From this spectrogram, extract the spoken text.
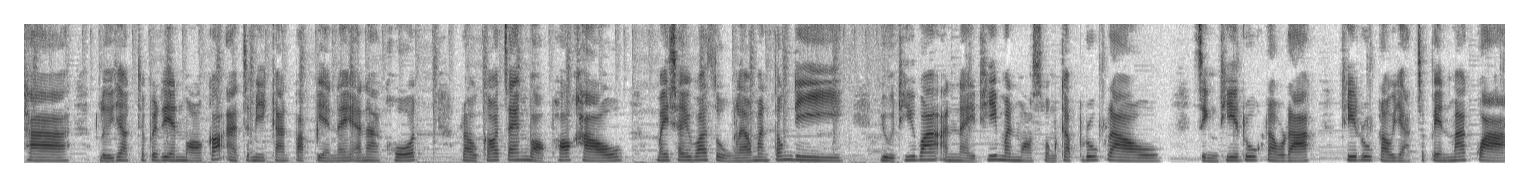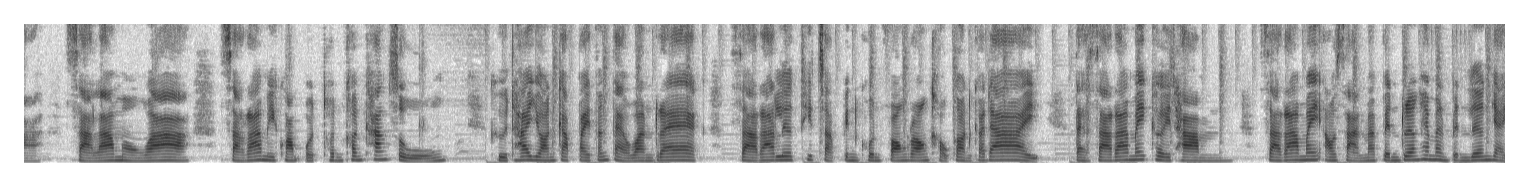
ชา หรืออยากจะไปเรียนหมอก็อาจจะมีการปรับเปลี่ยนในอนาคต เราก็แจ้งบอกพ่อเขา ไม่ใช่ว่าสูงแล้วมันต้องดี อยู่ที่ว่าอันไหนที่มันเหมาะสมกับลูกเรา สิ่งที่ลูกเรารัก ที่ลูกเราอยากจะเป็นมากกว่าซาร่ามองว่าซาร่ามีความอดทนค่อนข้างสูง คือถ้าย้อนกลับไปตั้งแต่วันแรกซาร่าเลือกที่จะเป็นคนฟ้องร้องเขาก่อนก็ได้ แต่ซาร่าไม่เคยทำ ซาร่าไม่เอาสารมาเป็นเรื่องให้มันเป็นเรื่องใหญ่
